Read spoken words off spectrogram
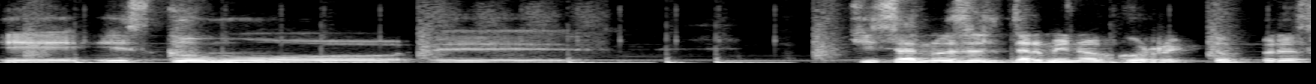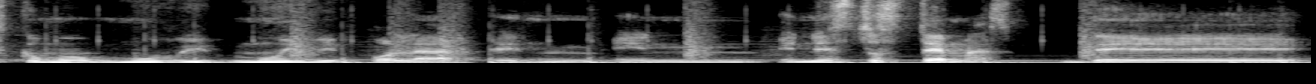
eh, es como. quizá no es el término correcto, pero es como muy, muy bipolar en, en, en estos temas. De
